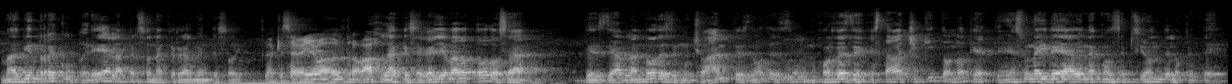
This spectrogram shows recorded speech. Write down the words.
Más bien recuperé a la persona que realmente soy La que se había llevado el trabajo. la que se había llevado todo, o sea, desde hablando desde mucho antes, ¿no? Desde, A lo mejor desde que estaba chiquito, ¿no? Que tenías una idea de una concepción de lo que te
